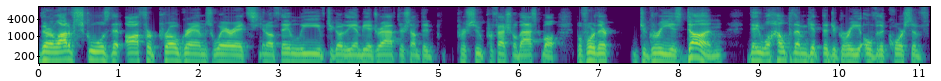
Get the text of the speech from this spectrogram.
There are a lot of schools that offer programs where it's, you know, if they leave to go to the NBA draft or something, pursue professional basketball before their degree is done, they will help them get the degree over the course of,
